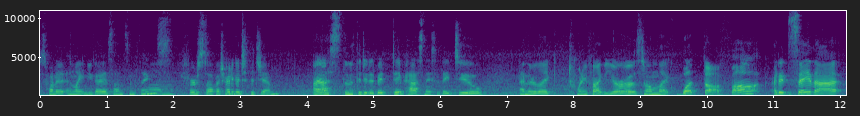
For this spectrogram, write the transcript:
Just want to enlighten you guys on some things. Um, first off, I try to go to the gym. I asked them if they did a day pass and they said they do. And they're like 25 euros. And I'm like, what the fuck? I didn't say that.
